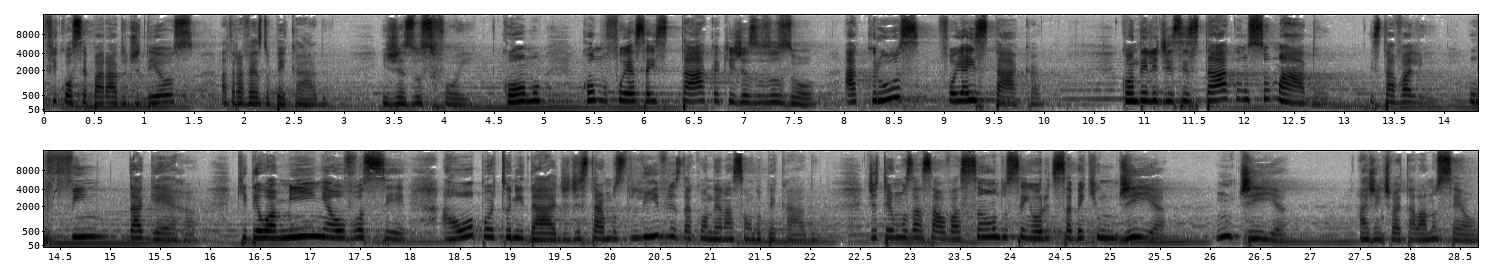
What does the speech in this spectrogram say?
ficou separado de Deus através do pecado. E Jesus foi. Como? Como foi essa estaca que Jesus usou? A cruz foi a estaca. Quando ele disse está consumado, estava ali o fim da guerra que deu a mim a você a oportunidade de estarmos livres da condenação do pecado, de termos a salvação do Senhor e de saber que um dia, um dia, a gente vai estar lá no céu,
